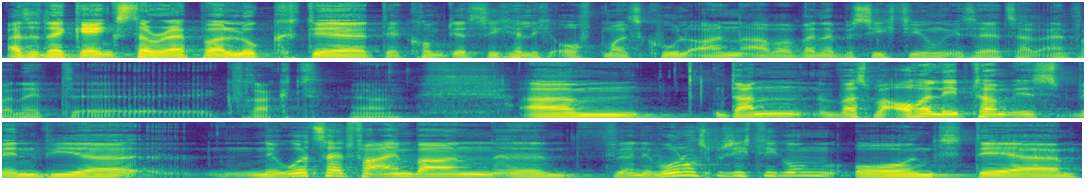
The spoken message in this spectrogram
Also der Gangster-Rapper-Look, der, der kommt jetzt sicherlich oftmals cool an, aber bei einer Besichtigung ist er jetzt halt einfach nicht äh, gefragt. Ja. Ähm, dann, was wir auch erlebt haben, ist, wenn wir eine Uhrzeit vereinbaren äh, für eine Wohnungsbesichtigung und der,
